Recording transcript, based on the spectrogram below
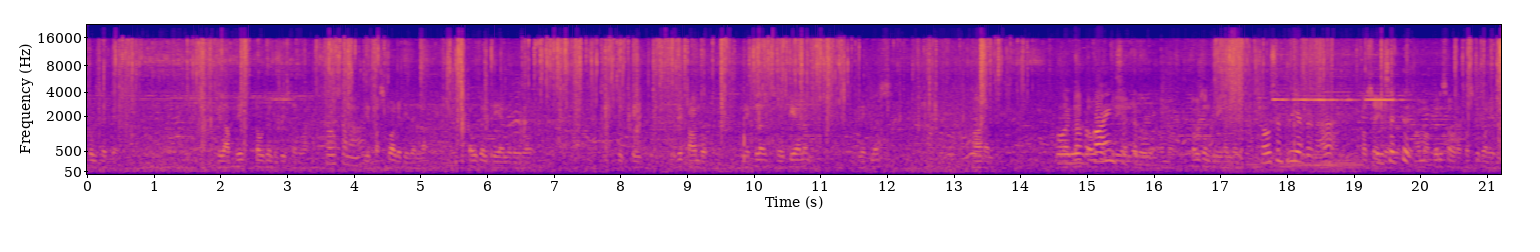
ஃபுல் செட்டு இது அப்படியே தௌசண்ட் ருபீஸ் தருவாங்க. தௌசண்டா இது ஃபஸ்ட் குவாலிட்டி இதெல்லாம் தௌசண்ட் த்ரீ ஹண்ட்ரட் வரும். ஃபிஃப்டி இது காம்போ நெக்லஸ் ஒட்டியான நெக்லஸ் செட்டு வரும் ஆமாம் thousand three hundred thousand three ஹண்ட்ரடா ஃபஸ்ட்? ஐட்டம் ஆமாம் பெருசாக வரும். ஃபஸ்ட்டு குவாலிட்டி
